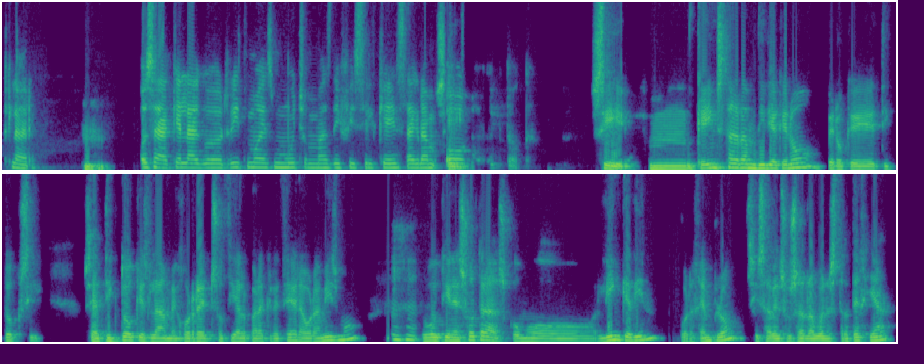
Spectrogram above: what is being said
Claro. O sea que el algoritmo es mucho más difícil que Instagram o TikTok. Sí, mm, que Instagram diría que no, pero que TikTok sí. O sea, TikTok es la mejor red social para crecer ahora mismo. Luego tienes otras como LinkedIn, por ejemplo, si sabes usar la buena estrategia.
